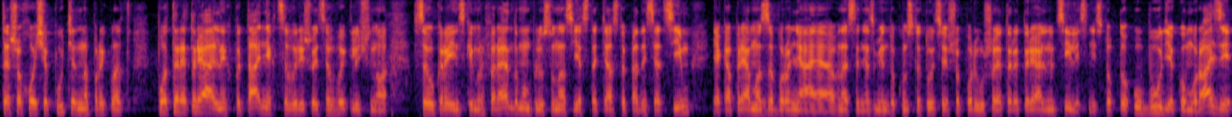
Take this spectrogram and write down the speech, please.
те, що хоче Путін, наприклад, по територіальних питаннях це вирішується виключно всеукраїнським референдумом. Плюс у нас є стаття 157, яка прямо забороняє внесення змін до конституції, що порушує територіальну цілісність. Тобто, у будь-якому разі,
